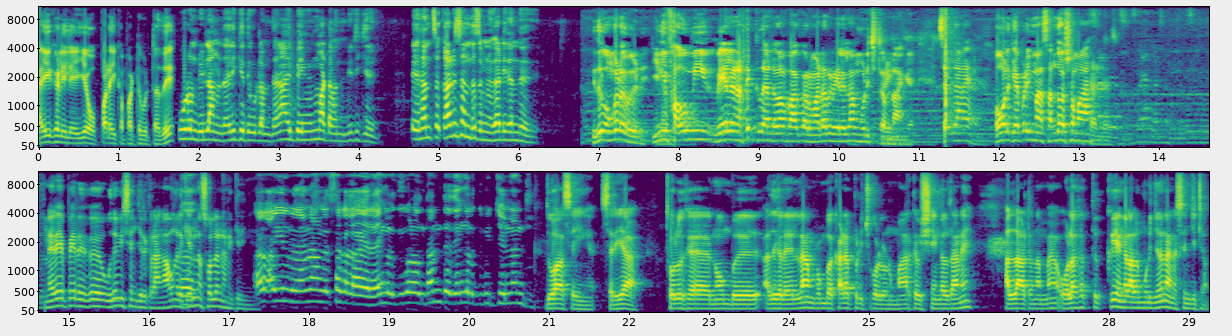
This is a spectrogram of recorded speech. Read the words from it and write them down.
கைகளிலேயே ஒப்படைக்கப்பட்டு விட்டது. கூடுண்டு இல்லாமல் அடிக்கிறது தான் இப்போ மிம்மாட்ட வந்து நிற்கிறேன் கடு சந்தோஷம் கட்டி தந்தது. இது உங்களோட வீடு. இனி ஃபவுமி வேலை நடக்குதாண்டெல்லாம் பார்க்குற மடர் வேலையெல்லாம் முடிச்சிட்டோம் நாங்க. சரிதானே? உங்களுக்கு எப்படிம்மா? சந்தோஷமா. நிறைய பேருக்கு உதவி செஞ்சிருக்கிறாங்க. அவங்களுக்கு என்ன சொல்ல நினைக்கிறீங்க? நாங்கள் சகலாயிரம் எங்களுக்கு இவ்வளவு தந்தது எங்களுக்கு மிச்சம் நன்றி. துவா செய்யுங்க. சரியா? தொழுகை நோன்பு அதுகளை எல்லாம் ரொம்ப கடைப்பிடிச்சு கொள்ளணும். மார்க்க விஷயங்கள் தானே? அல்லாட்ட நம்ம உலகத்துக்கு எங்களால் முடிஞ்சதை நாங்கள் செஞ்சிட்டோம்.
